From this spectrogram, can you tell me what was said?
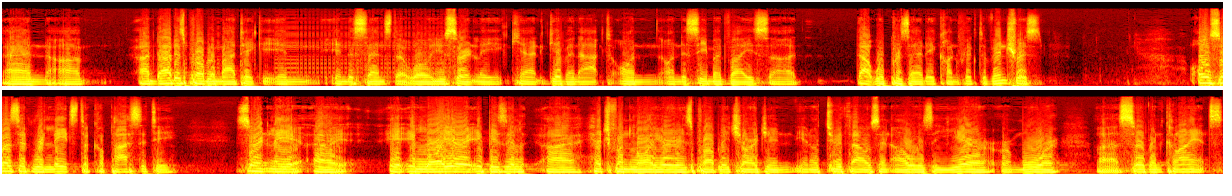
And, uh, and that is problematic in, in the sense that, well, you certainly can't give an act on, on the same advice uh, that would present a conflict of interest. Also, as it relates to capacity, certainly uh, a, a, lawyer, a busy uh, hedge fund lawyer is probably charging, you know, 2,000 hours a year or more uh, serving clients.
